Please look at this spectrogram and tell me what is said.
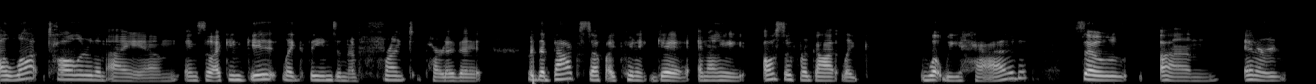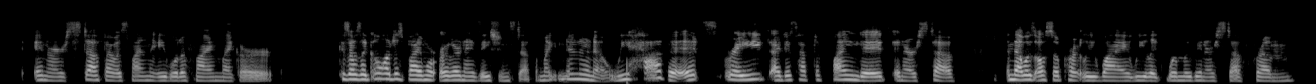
a lot taller than I am and so I can get like things in the front part of it but the back stuff I couldn't get and I also forgot like what we had so um in our in our stuff I was finally able to find like our because I was like, oh, I'll just buy more organization stuff. I'm like, no, no, no, we have it, right? I just have to find it in our stuff. And that was also partly why we like were moving our stuff from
